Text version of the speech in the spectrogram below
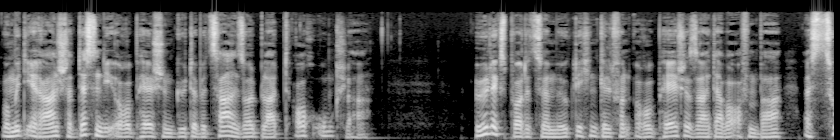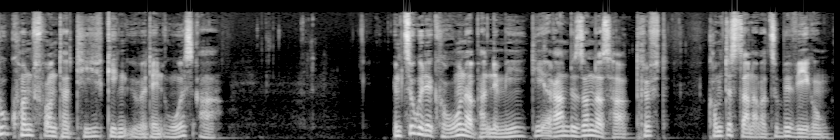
Womit Iran stattdessen die europäischen Güter bezahlen soll, bleibt auch unklar. Ölexporte zu ermöglichen gilt von europäischer Seite aber offenbar als zu konfrontativ gegenüber den USA. Im Zuge der Corona-Pandemie, die Iran besonders hart trifft, kommt es dann aber zu Bewegung.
